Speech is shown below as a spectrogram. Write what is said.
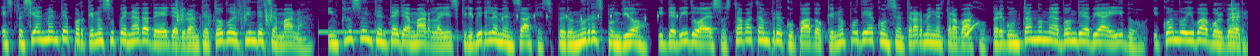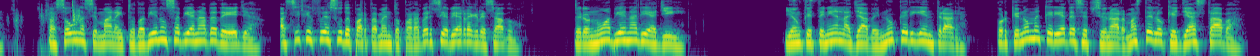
especialmente porque no supe nada de ella durante todo el fin de semana. Incluso intenté llamarla y escribirle mensajes, pero no respondió, y debido a eso estaba tan preocupado que no podía concentrarme en el trabajo, preguntándome a dónde había ido y cuándo iba a volver. Pasó una semana y todavía no sabía nada de ella, así que fui a su departamento para ver si había regresado. Pero no había nadie allí. Y aunque tenía la llave, no quería entrar, porque no me quería decepcionar más de lo que ya estaba.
